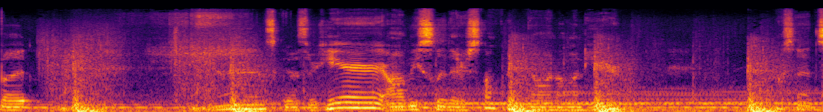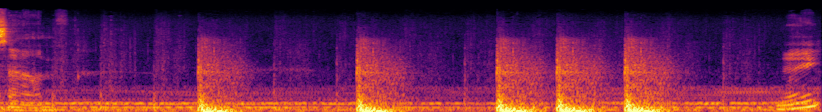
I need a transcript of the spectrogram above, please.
but uh, let's go through here. Obviously, there's something going on here. What's that sound? Okay.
